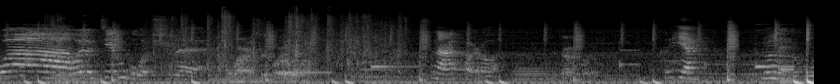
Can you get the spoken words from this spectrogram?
哇我有坚果吃哎哪儿烤肉啊可以啊用哪个锅。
